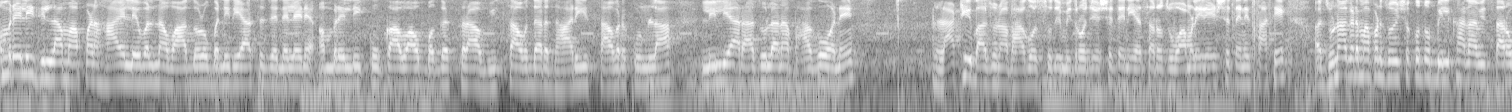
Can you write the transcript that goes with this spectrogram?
અમરેલી જિલ્લામાં પણ હાઈ લેવલના વાદળો બની રહ્યા છે, જેને લઈને અમરેલી, કુંકાવાવ, બગસરા વિસાવદર ધારી સાવરકુંડલા, લીલિયા, રાજુલાના ભાગો અને લાઠી બાજુના ભાગો સુધી મિત્રો જે છે તેની અસરો જોવા મળી રહી છે. તેની સાથે જૂનાગઢમાં પણ જોઈ શકો તો બિલખાના વિસ્તારો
